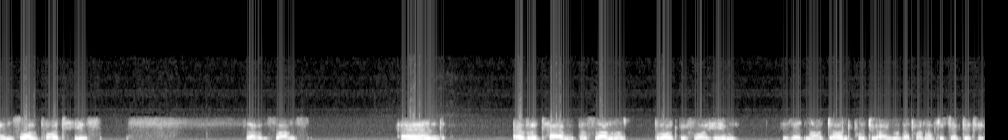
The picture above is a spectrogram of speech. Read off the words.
and Saul brought his seven sons. And every time a son was brought before him, he said, Now don't put your eyes on that one, I've rejected him.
